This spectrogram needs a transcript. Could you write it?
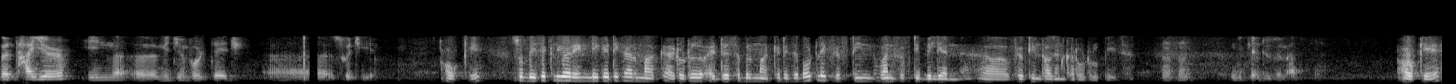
but higher in uh, medium voltage uh, switchgear. Okay. So basically you are indicating our market, total addressable market is about like 15, 150 billion, uh, 15,000 crore rupees. Mm -hmm. You can do the math. Okay.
